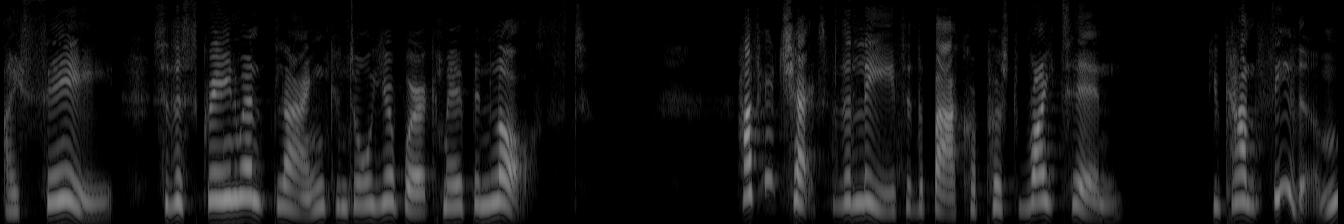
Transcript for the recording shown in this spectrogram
I see. So the screen went blank and all your work may have been lost. Have you checked that the leads at the back are pushed right in? You can't see them?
